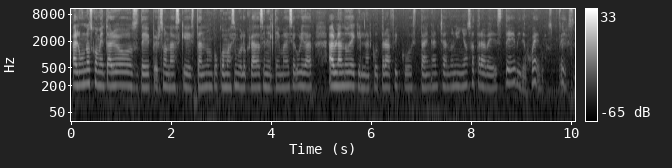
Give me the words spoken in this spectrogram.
algunos comentarios de personas que están un poco más involucradas en el tema de seguridad, hablando de que el narcotráfico está enganchando niños a través de videojuegos. Pues.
